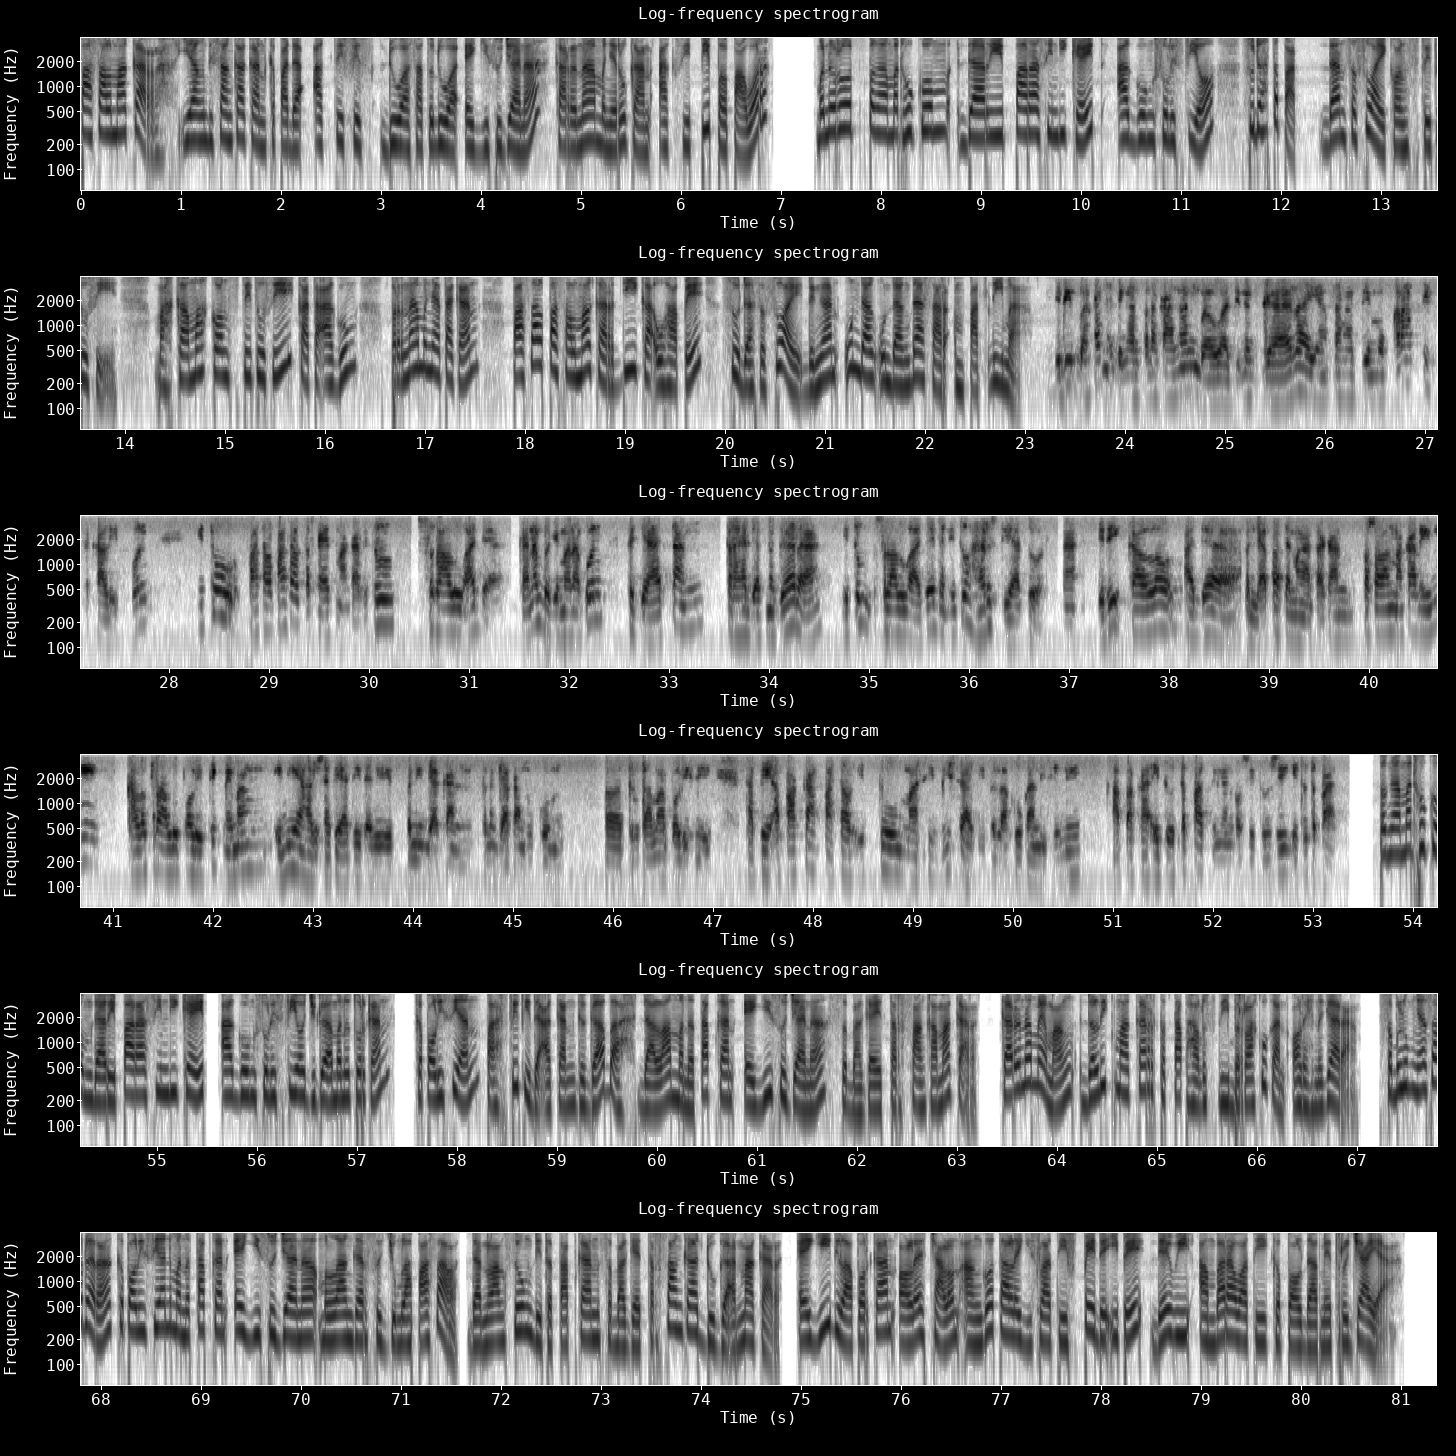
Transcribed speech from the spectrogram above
pasal makar yang disangkakan kepada aktivis 212 Egi Sujana karena menyerukan aksi People Power Menurut pengamat hukum dari para sindikat, Agung Sulistio sudah tepat dan sesuai konstitusi. Mahkamah Konstitusi, kata Agung, pernah menyatakan pasal-pasal makar di KUHP sudah sesuai dengan Undang-Undang Dasar 45. Jadi bahkan dengan penekanan bahwa di negara yang sangat demokratis sekalipun, itu pasal-pasal terkait makar itu selalu ada. Karena bagaimanapun kejahatan terhadap negara itu selalu ada dan itu harus diatur. Nah, jadi kalau ada pendapat yang mengatakan persoalan makar ini kalau terlalu politik memang ini yang harus hati-hati dari penindakan penegakan hukum eh, terutama polisi. Tapi apakah pasal itu masih bisa diberlakukan di sini? Apakah itu tepat dengan konstitusi? Itu tepat. Pengamat hukum dari para sindikat Agung Sulistio juga menuturkan Kepolisian pasti tidak akan gegabah dalam menetapkan Egi Sujana sebagai tersangka makar, karena memang delik makar tetap harus diberlakukan oleh negara. Sebelumnya, saudara, kepolisian menetapkan Egi Sujana melanggar sejumlah pasal dan langsung ditetapkan sebagai tersangka dugaan makar. Egi dilaporkan oleh calon anggota legislatif PDIP Dewi Ambarawati ke Polda Metro Jaya.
